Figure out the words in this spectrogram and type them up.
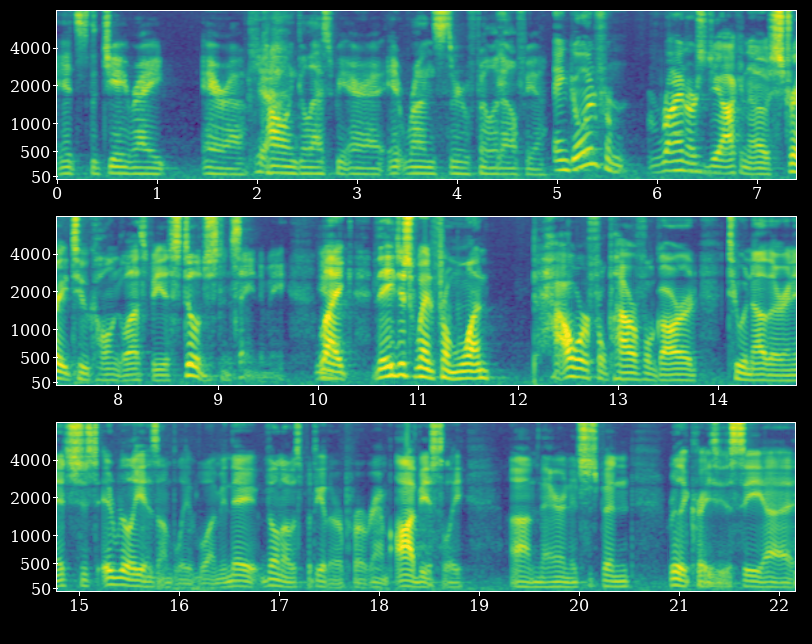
it's the Jay Wright era, yeah. Collin Gillespie era. It runs through Philadelphia. And going from Ryan Arcidiacono straight to Collin Gillespie is still just insane to me. Yeah. Like they just went from one powerful, powerful guard to another, and it's just it really is unbelievable. I mean, they Villanova's put together a program, obviously, um, there, and it's just been really crazy to see uh,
